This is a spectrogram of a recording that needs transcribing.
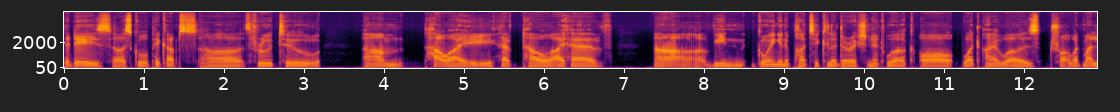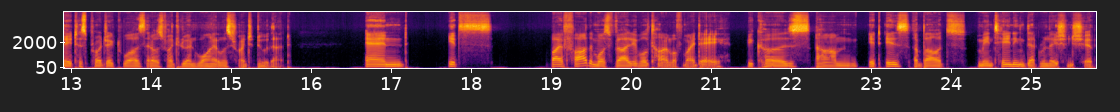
the day's uh, school pickups uh, through to um, how I have how I have uh, been going in a particular direction at work, or what I was try- what my latest project was that I was trying to do, and why I was trying to do that. And it's by far the most valuable time of my day because um, it is about maintaining that relationship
